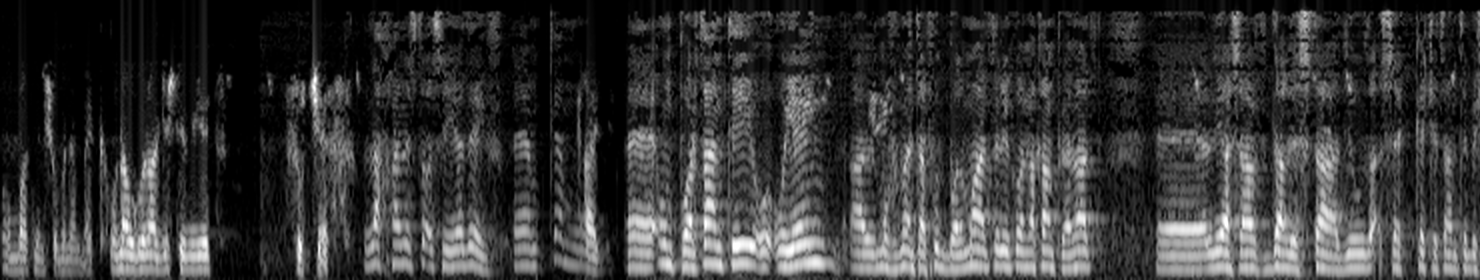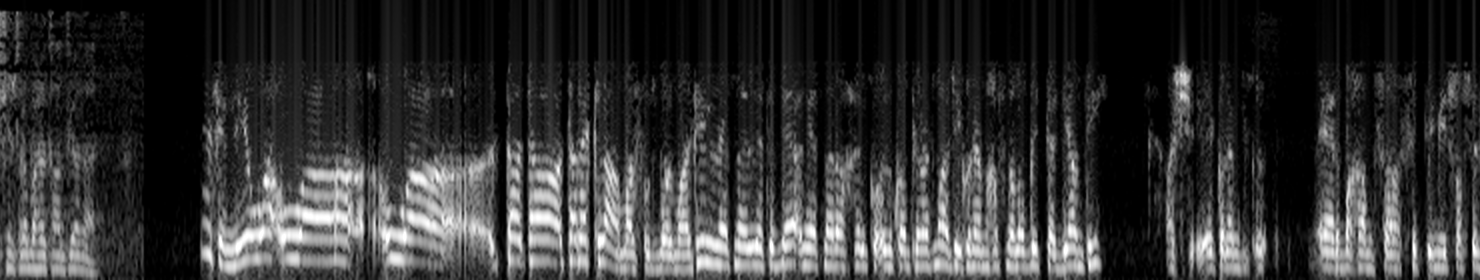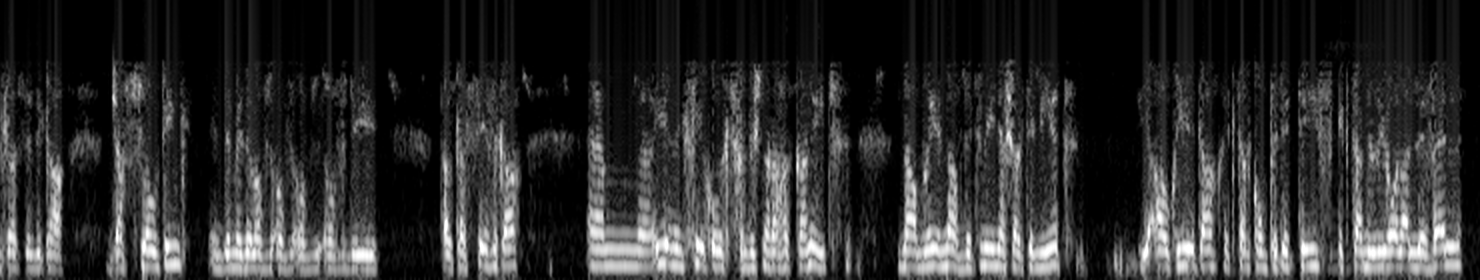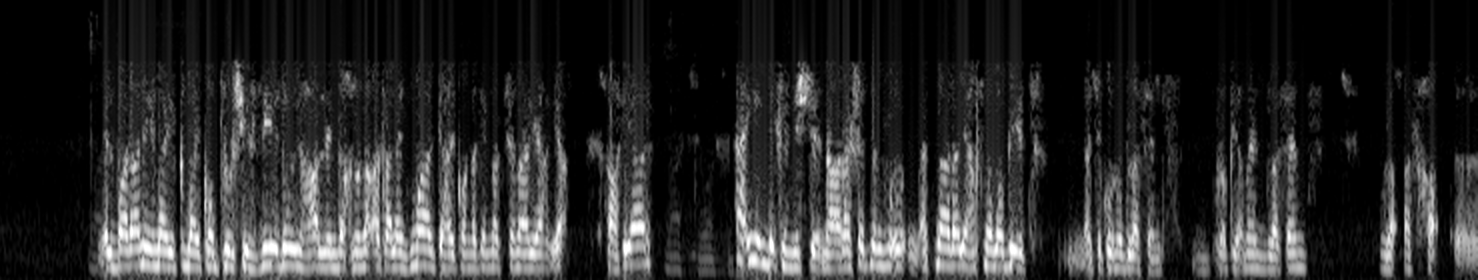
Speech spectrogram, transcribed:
Umbat ninxu minn emmek. U nawgura ġiġtimijiet suċċess. L-axħar mistoqsija, Dave, kemm importanti u jgħin għal-moviment tal-futbol Malti li konna kampjonat Eh, li jasaf f'dan l-istadju daqshekk keċitanti biex jintrabaħ il-kampjonat. Nisimni, huwa huwa ta' reklama l-futbol Malti li qed tiddeqni qed naraħ il-kampjonat Malti jkun hemm ħafna lobbit tedjanti għax jkun hemm erba' ħamsa sitti mis il-klassifika just floating in the middle of, of, of, of the tal-klassifika. Jien il-kiku iktar biex naraħ ħakkanit, namlu jien naf bitminja xartimijiet, jaqaw klieta, iktar kompetittiv, iktar li jola l-level. Il-barranin ma jkomplux jizdidu, jħalli ndaħlu naqqa talent Malti, ħajkonna tim nazzjonali aħjar. Jien dik nixtieq nara, xed nara li ħafna lobiet qed ikunu bla sens, propjament bla sens u laqqas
